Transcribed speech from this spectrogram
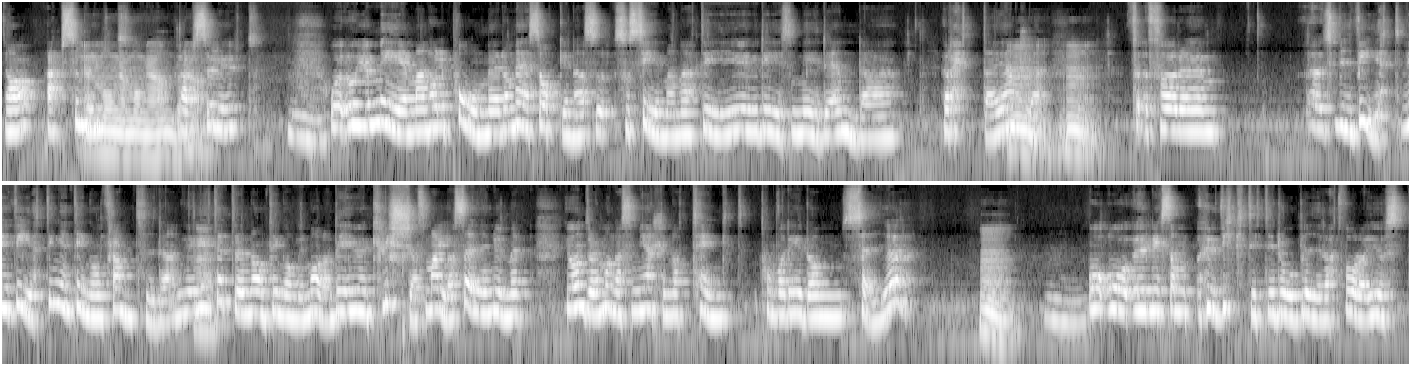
Ja, absolut. än många, många andra. Absolut. Och, och ju mer man håller på med de här sakerna så, så ser man att det är ju det som är det enda rätta egentligen. Mm, mm. För, för eh, alltså, vi, vet, vi vet ingenting om framtiden. Vi vet Nej. inte någonting om imorgon. Det är ju en klyscha som alla säger nu men jag undrar hur många som egentligen har tänkt på vad det är de säger. Mm. Mm. Och, och liksom hur viktigt det då blir att vara just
